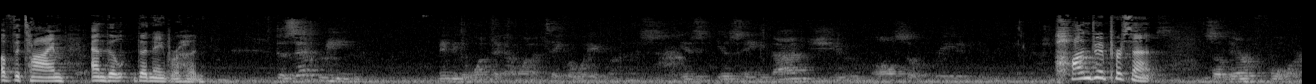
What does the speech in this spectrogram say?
of the time and the, the neighborhood. Does that mean, maybe the one thing I want to take away from this, is, is a non-Jew also created in the image? Hundred percent. So therefore,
